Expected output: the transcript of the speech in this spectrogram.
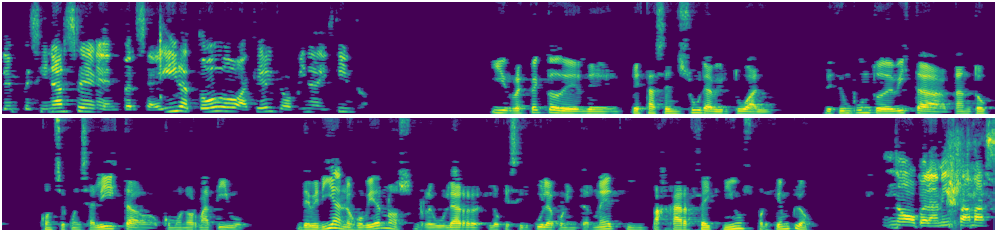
de, empecinarse en perseguir a todo aquel que opina distinto. Y respecto de, de, esta censura virtual, desde un punto de vista tanto consecuencialista como normativo, ¿Deberían los gobiernos regular lo que circula por Internet y bajar fake news, por ejemplo? No, para mí jamás.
